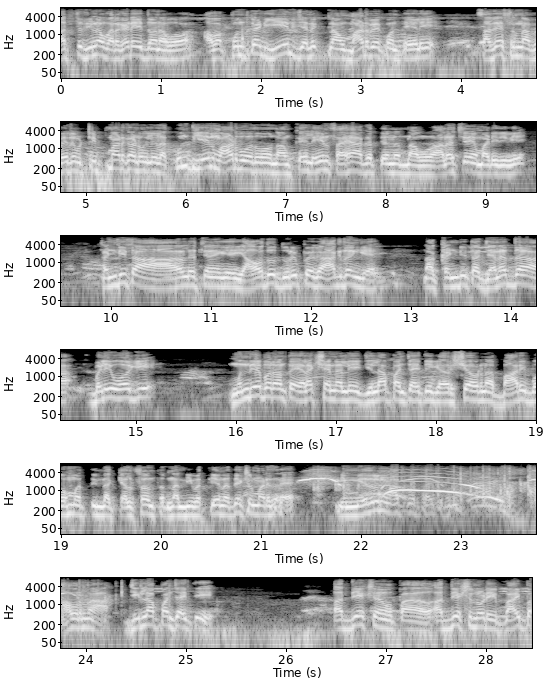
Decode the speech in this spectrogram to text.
ಹತ್ತು ದಿನ ಹೊರಗಡೆ ಇದ್ದೋ ನಾವು, ಅವಾಗ ಕುಂತ್ಕೊಂಡು ಏನು ಜನಕ್ಕೆ ನಾವು ಮಾಡಬೇಕು ಅಂತ ಹೇಳಿ ಸದಸ್ಯರು ನಾವೇನು ಟ್ರಿಪ್ ಮಾಡ್ಕೊಂಡು ಹೋಗಲಿಲ್ಲ. ಕುಂತು ಏನು ಮಾಡ್ಬೋದು, ನಮ್ಮ ಕೈಲಿ ಏನು ಸಹಾಯ ಆಗುತ್ತೆ ಅನ್ನೋದು ನಾವು ಆಲೋಚನೆ ಮಾಡಿದ್ದೀವಿ ಖಂಡಿತ ಆಲೋಚನೆಗೆ ಯಾವುದೂ ದುರುಪಯೋಗ ಆಗದಂಗೆ ನಾವು ಖಂಡಿತ ಜನದ ಬಳಿ ಹೋಗಿ ಮುಂದೆ ಬರುವಂಥ ಎಲೆಕ್ಷನಲ್ಲಿ ಜಿಲ್ಲಾ ಪಂಚಾಯತಿಗೆ ಹರ್ಷ ಅವ್ರನ್ನ ಭಾರಿ ಬಹುಮತದಿಂದ ಕೆಲಸ ಅಂತ ನಾನು ಇವತ್ತೇನು ಅಧ್ಯಕ್ಷರು ಮಾಡಿದರೆ ನಿಮ್ಮ ಎದುರು ಮಾತು ಇದ್ದೀನಿ. ಅವ್ರನ್ನ ಜಿಲ್ಲಾ ಪಂಚಾಯತಿ ಅಧ್ಯಕ್ಷ ಅಧ್ಯಕ್ಷ ನೋಡಿ ಬಾಯಿ ಪ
